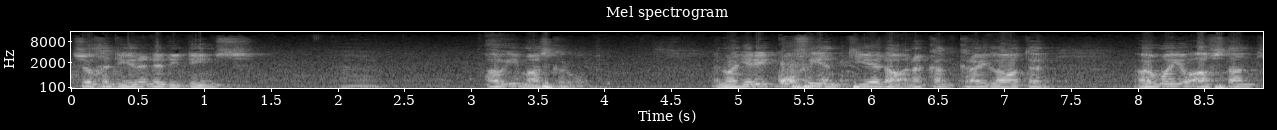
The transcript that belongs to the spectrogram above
so gedurende die diens uh hou u masker op. En wanneer jy koffie en tee daar aan die kant kry later, hou maar jou afstand.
